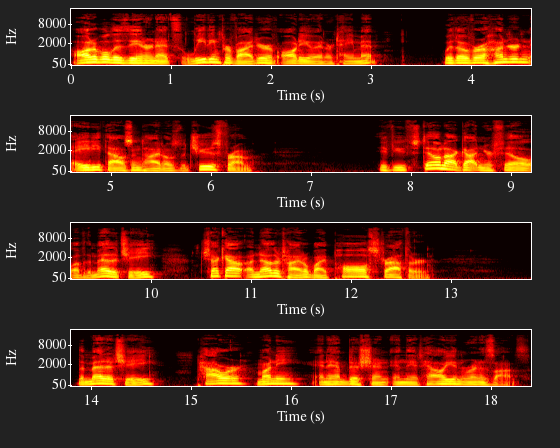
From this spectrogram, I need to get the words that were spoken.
Audible is the internet's leading provider of audio entertainment with over 180,000 titles to choose from. If you've still not gotten your fill of the Medici, check out another title by Paul Strathern. The Medici, Power, Money, and Ambition in the Italian Renaissance.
